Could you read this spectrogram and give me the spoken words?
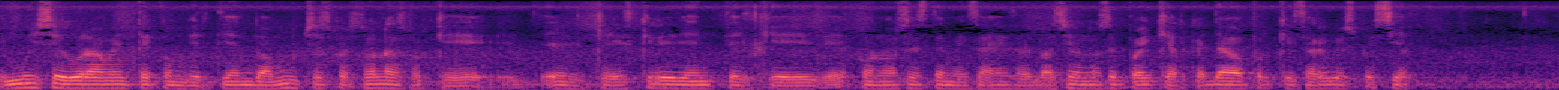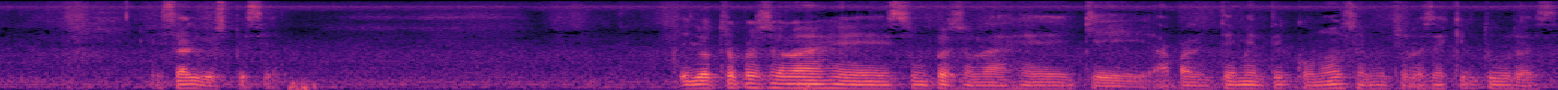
y muy seguramente convirtiendo a muchas personas porque el que es creyente, el que conoce este mensaje de salvación no se puede quedar callado porque es algo especial. Es algo especial. El otro personaje es un personaje que aparentemente conoce mucho las escrituras,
